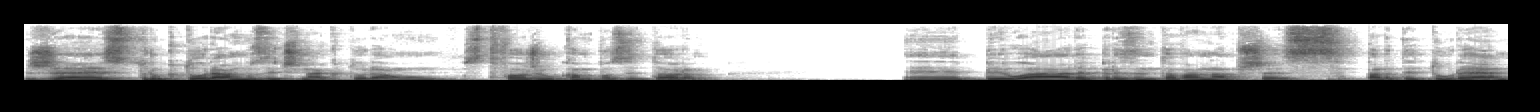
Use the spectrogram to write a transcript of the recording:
że struktura muzyczna, którą stworzył kompozytor, e, była reprezentowana przez partyturę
